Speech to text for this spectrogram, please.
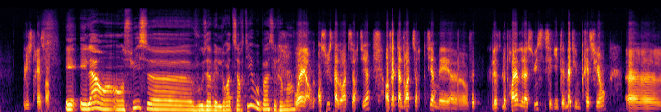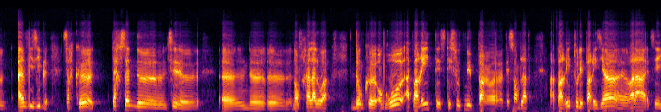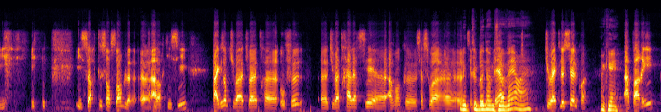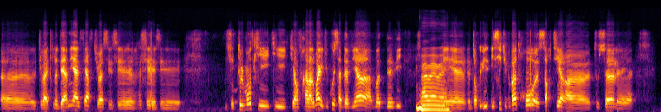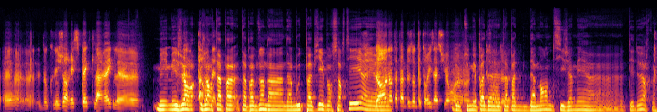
plus stressant. Et, et là, en, Suisse, vous avez le droit de sortir ou pas? C'est comment? Ouais, en, Suisse, tu as le droit de sortir. En fait, tu as le droit de sortir, mais en fait, le, problème de la Suisse, c'est qu'ils te mettent une pression invisible. C'est-à-dire que personne ne. Euh, d'enfreindre la loi. Donc, euh, en gros, à Paris, tu es, soutenu par euh, tes semblables. À Paris, tous les Parisiens, voilà, ils, ils, sortent tous ensemble, alors qu'ici, par exemple, tu vas, tu vas être au feu, tu vas traverser avant que ça soit le petit bonhomme vert, tu vas être le seul, quoi. À Paris, tu vas être le dernier à le faire, tu vois, c'est c'est tout le monde qui, qui, qui, enfreint la loi et du coup ça devient un mode de vie. Ouais, ouais, ouais. Euh, donc ici tu peux pas trop euh, sortir euh, tout seul et donc les gens respectent la règle. mais, mais genre, genre t'as pas, pas besoin d'un bout de papier pour sortir et, Non, non, t'as pas besoin d'autorisation. Donc tu mets pas, pas d'amende si jamais t'es dehors quoi.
